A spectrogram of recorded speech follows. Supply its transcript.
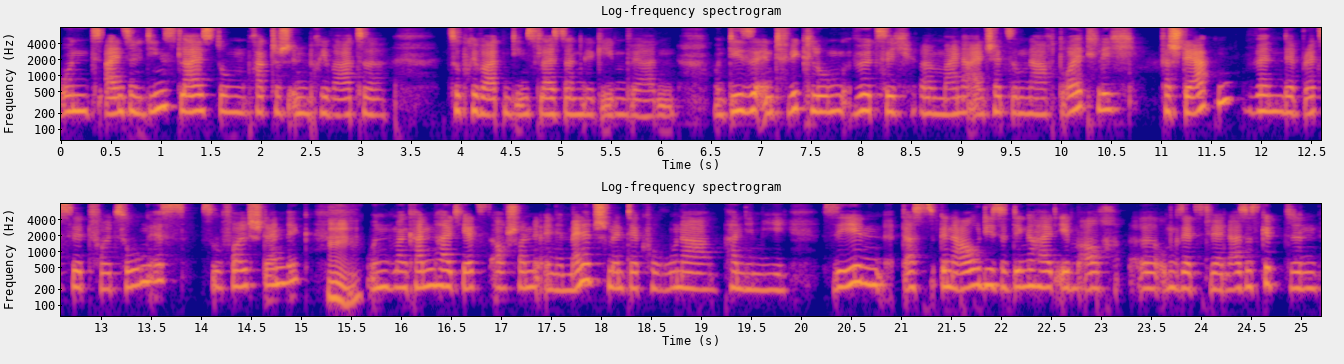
und einzelne Dienstleistungen praktisch in private zu privaten Dienstleistern gegeben werden. Und diese Entwicklung wird sich äh, meiner Einschätzung nach deutlich verstärken, wenn der Brexit vollzogen ist, so vollständig. Mhm. Und man kann halt jetzt auch schon in dem Management der Corona-Pandemie sehen, dass genau diese Dinge halt eben auch äh, umgesetzt werden. Also es gibt ein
